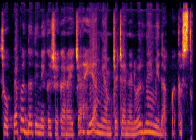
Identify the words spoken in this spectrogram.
सोप्या पद्धतीने कशा करायच्या हे आम्ही आमच्या चॅनलवर नेहमी दाखवत असतो.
